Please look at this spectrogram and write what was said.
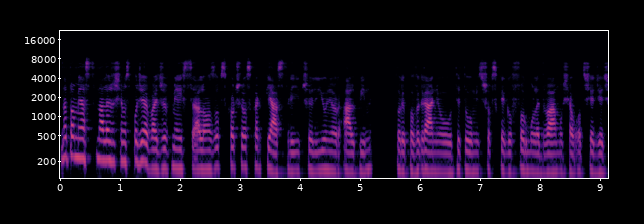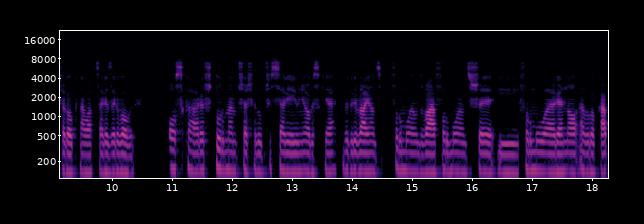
natomiast należy się spodziewać, że w miejsce Alonso wskoczy Oscar Piastri, czyli junior Alpin, który po wygraniu tytułu mistrzowskiego w Formule 2 musiał odsiedzieć rok na ławce rezerwowych. Oscar szturmem przeszedł przez serie juniorskie, wygrywając Formułę 2, Formułę 3 i Formułę Renault Eurocup,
